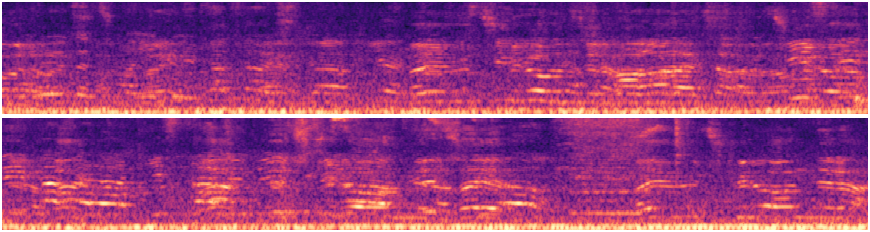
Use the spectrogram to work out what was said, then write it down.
10 lira. Dayı 3 kilo 10 lira. İstediğin kadar. İstediğin 3 kilo 10 lira. Dayı 3 kilo 10 lira.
